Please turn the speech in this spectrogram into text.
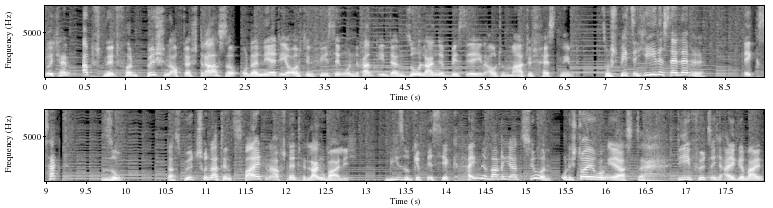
durch einen Abschnitt von Büschen auf der Straße und dann nähert ihr euch den Fiesling und rammt ihn dann so lange, bis ihr ihn automatisch festnehmt. So spielt sich jedes der Level. Exakt so. Das wird schon nach dem zweiten Abschnitt langweilig. Wieso gibt es hier keine Variation? Und die Steuerung erst. Die fühlt sich allgemein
